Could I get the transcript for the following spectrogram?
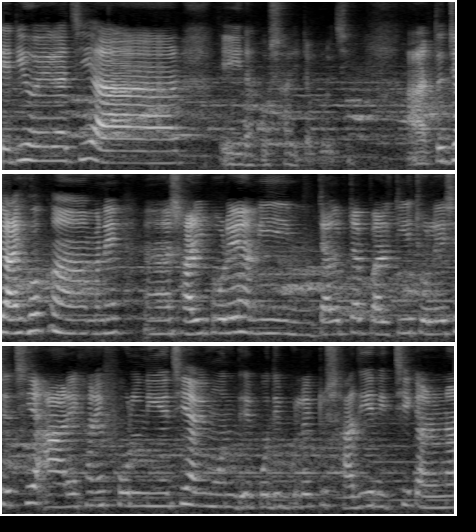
রেডি হয়ে গেছি আর এই দেখো শাড়িটা পরেছি। আর তো যাই হোক মানে শাড়ি পরে আমি চাদরটা পাল্টিয়ে চলে এসেছি আর এখানে ফুল নিয়েছি। আমি মন্দির, প্রদীপগুলো একটু সাজিয়ে নিচ্ছি কেননা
